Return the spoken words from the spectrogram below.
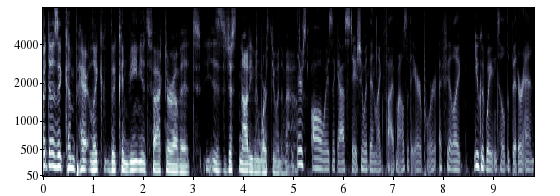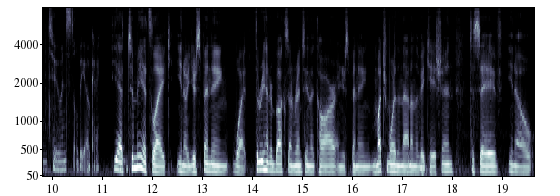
But does it compare, like the convenience factor of it is just not even worth doing the math? There's always a gas station within like five miles of the airport. I feel like you could wait until the bitter end too and still be okay. Yeah, to me, it's like you know you're spending what 300 bucks on renting the car, and you're spending much more than that on the vacation to save you know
